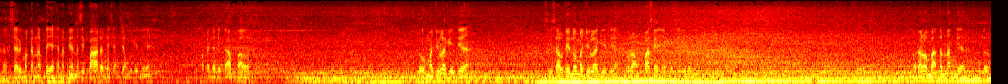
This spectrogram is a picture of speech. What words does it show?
Ah, cari makan apa ya? Enaknya nasi padang ya siang-siang begini ya. Makanya di kapal. Tuh maju lagi dia. Si Salvino maju lagi dia. Kurang pas kayaknya posisi itu. Udah lomba tenang ya tuh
